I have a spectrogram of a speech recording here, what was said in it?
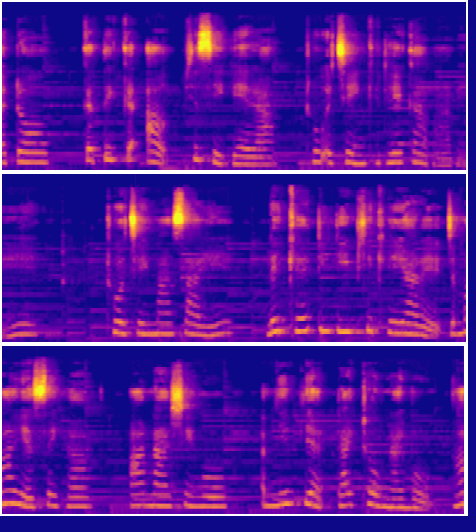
အတော် ကတိကအောက်ဖြစ်စေခဲ့တာထိုအချိန်ကတည်းကပါပဲထိုချိန်မှစရင်လက်ခဲတီးတီးဖြစ်ခဲ့ရတဲ့ကျမရဲ့စိတ်ဟာအာနာရှင်ကို အမြင့်ပြတ်တိုက်ထုတ်နိုင်ဖို့ငါ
